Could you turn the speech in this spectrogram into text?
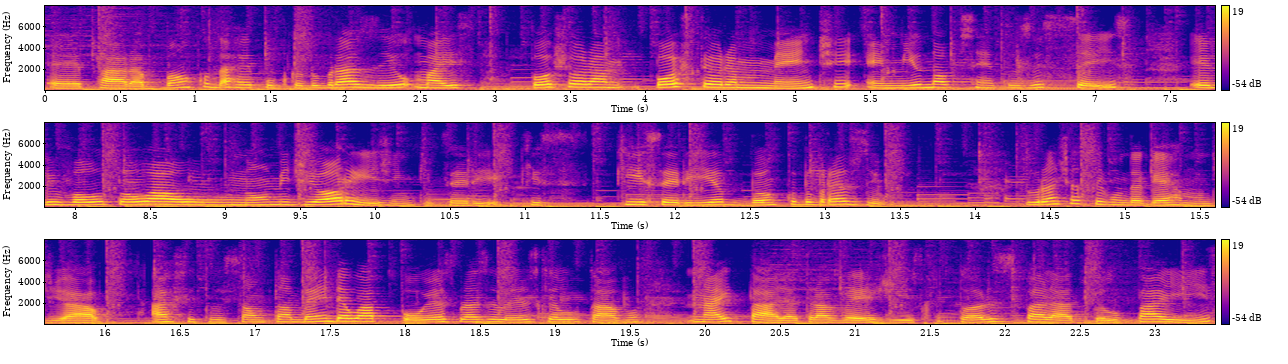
é, para Banco da República do Brasil, mas posteriormente, em 1906, ele voltou ao nome de origem, que seria, que, que seria Banco do Brasil. Durante a Segunda Guerra Mundial, a instituição também deu apoio aos brasileiros que lutavam na Itália através de escritórios espalhados pelo país.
